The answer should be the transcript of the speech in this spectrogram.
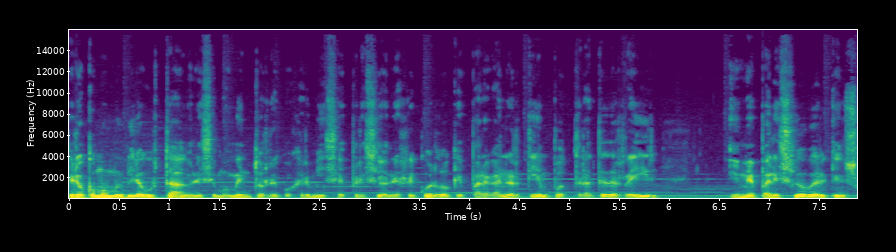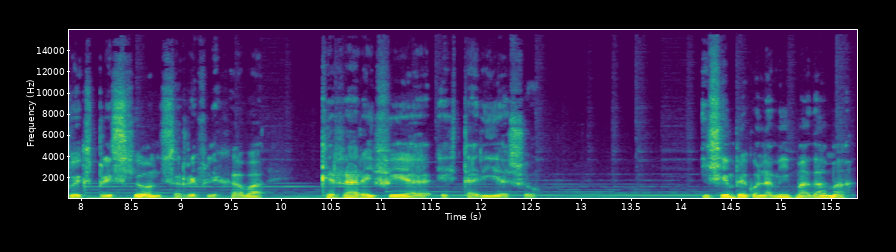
Pero cómo me hubiera gustado en ese momento recoger mis expresiones. Recuerdo que para ganar tiempo traté de reír y me pareció ver que en su expresión se reflejaba qué rara y fea estaría yo. ¿Y siempre con la misma dama?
